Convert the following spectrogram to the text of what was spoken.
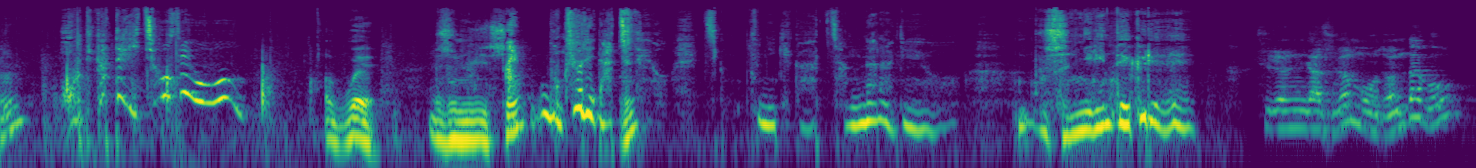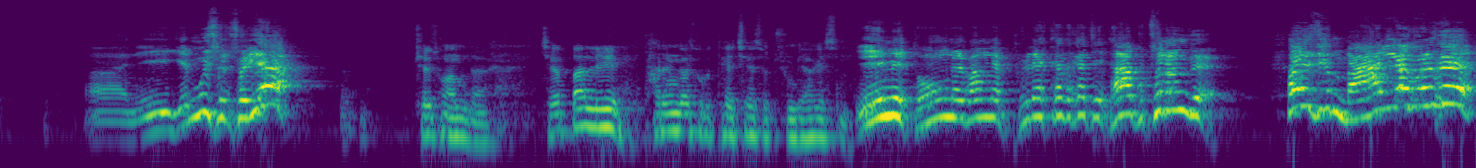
응? 어디 갔다 이제 오세요. 아, 왜? 무슨 일 있어? 목소리 낮추세요. 지금 분위기가 장난 아니에요. 무슨 일인데 그래? 출연 가수가 못 온다고? 아니 이게 무슨 소리야? 죄송합니다. 제가 빨리 다른 가수로 대체해서 준비하겠습니다. 이미 동네방네 플래카드 같이 다 붙여놨는데 아니 지금 말이라고 하는 거야?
